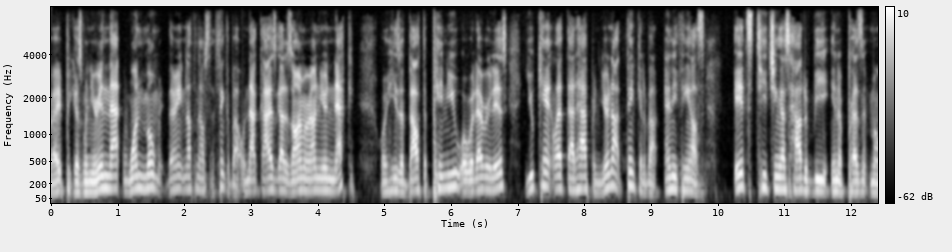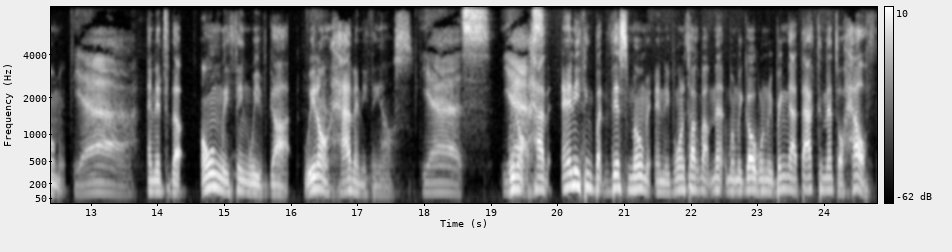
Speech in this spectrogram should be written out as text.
right? Because when you're in that one moment, there ain't nothing else to think about. When that guy's got his arm around your neck or he's about to pin you or whatever it is, you can't let that happen. You're not thinking about anything else. It's teaching us how to be in a present moment. Yeah. And it's the only thing we've got. We don't have anything else. Yes. Yes. We don't have anything but this moment. And if you want to talk about me- when we go, when we bring that back to mental health,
